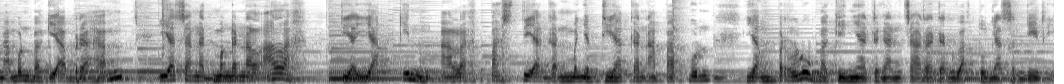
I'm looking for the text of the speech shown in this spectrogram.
Namun bagi Abraham, ia sangat mengenal Allah. Dia yakin Allah pasti akan menyediakan apa pun yang perlu baginya dengan cara dan waktunya sendiri.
